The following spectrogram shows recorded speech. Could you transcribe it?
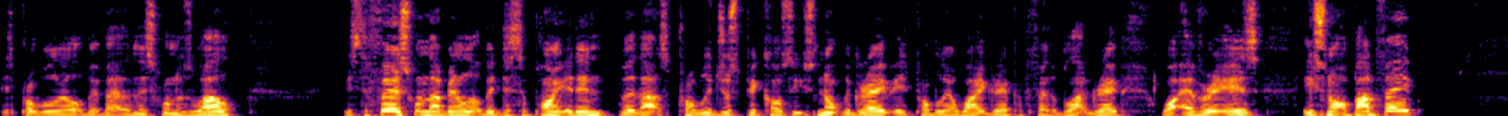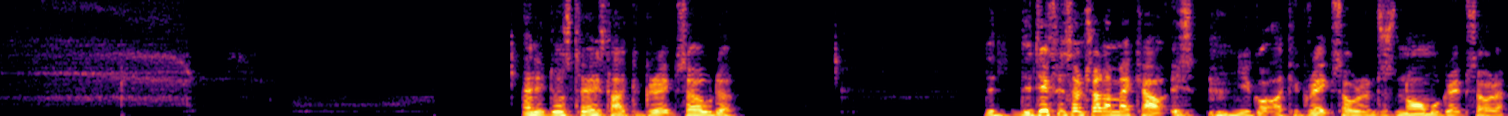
is probably a little bit better than this one as well. It's the first one that I've been a little bit disappointed in, but that's probably just because it's not the grape. It's probably a white grape. I prefer the black grape. Whatever it is. It's not a bad vape. And it does taste like a grape soda. The, the difference I'm trying to make out is you've got like a grape soda and just normal grape soda.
